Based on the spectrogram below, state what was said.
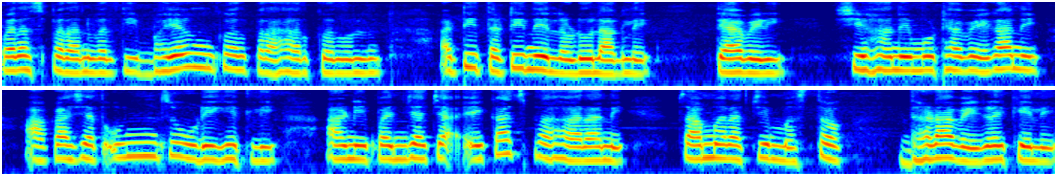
परस्परांवरती भयंकर प्रहार करून अटीतटीने लढू लागले. त्यावेळी सिंहाने मोठ्या वेगाने आकाशात उंच उडी घेतली आणि पंजाच्या एकाच प्रहाराने चामराचे मस्तक धडा वेगळे केले.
